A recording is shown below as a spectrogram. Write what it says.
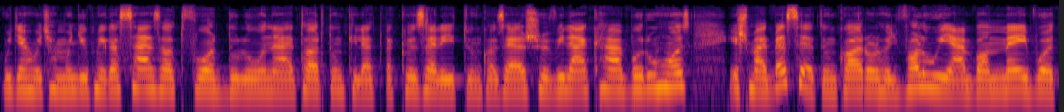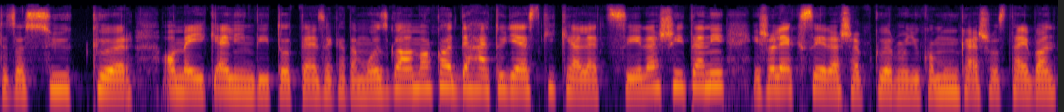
ugye, hogyha mondjuk még a századfordulónál tartunk, illetve közelítünk az első világháborúhoz, és már beszéltünk arról, hogy valójában mely volt az a szűk kör, amelyik elindította ezeket a mozgalmakat, de hát ugye ezt ki kellett szélesíteni, és a legszélesebb kör mondjuk a munkásosztályban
